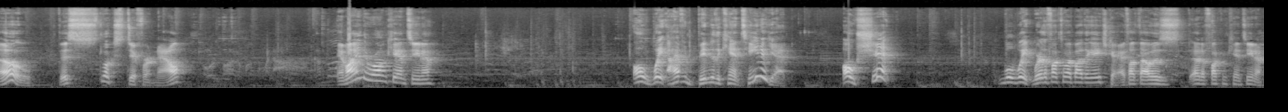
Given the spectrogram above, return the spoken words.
oh, this looks different now. Am I in the wrong cantina? Oh, wait, I haven't been to the cantina yet. Oh, shit. Well, wait, where the fuck do I buy the HK? I thought that was at a fucking cantina.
